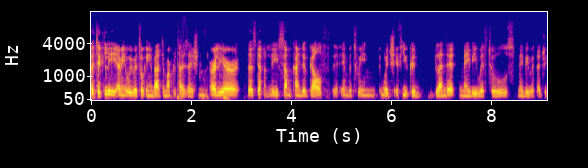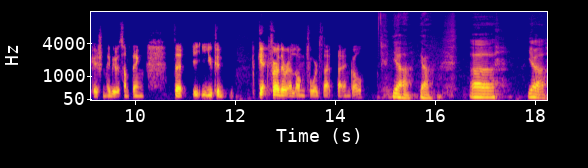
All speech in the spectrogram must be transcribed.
particularly i mean we were talking about democratization earlier. There's definitely some kind of gulf in between which if you could blend it maybe with tools maybe with education maybe with something that you could get further along towards that that end goal. Yeah yeah. Uh, yeah.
